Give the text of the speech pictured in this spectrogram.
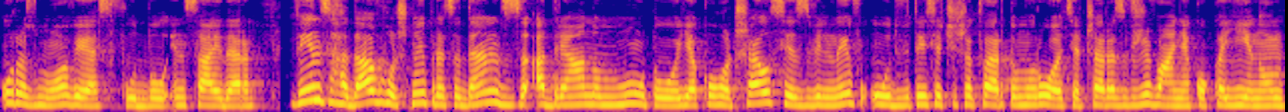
у розмові з Football Insider. Він згадав гучний прецедент з Адріаном Муту, якого Челсі звільнив у 2004 році через вживання кокаїну.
